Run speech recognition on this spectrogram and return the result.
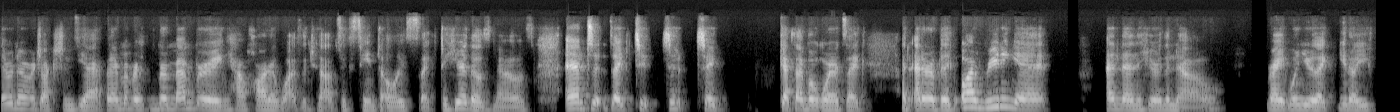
There were no rejections yet, but I remember remembering how hard it was in 2016 to always like to hear those no's and to like to to to get that moment where it's like an editor be like, oh, I'm reading it, and then hear the no. right? When you're like, you know, you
